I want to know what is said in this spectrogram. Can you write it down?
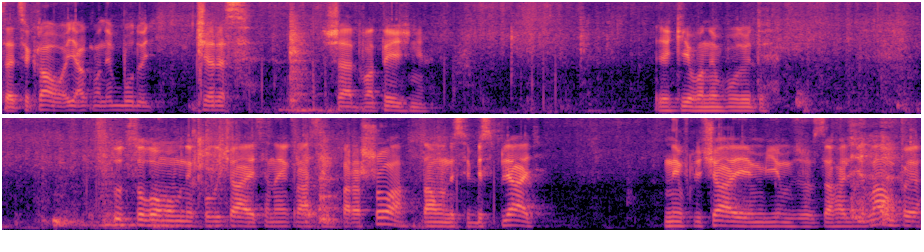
Це цікаво, як вони будуть через ще два тижні. Які вони будуть. Тут солома в них виходить якраз їм хорошо, там вони собі сплять. Не включаємо їм вже взагалі лампи.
